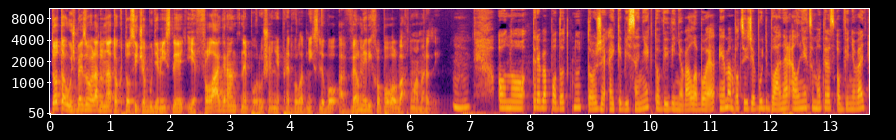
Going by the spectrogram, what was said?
toto už bez ohľadu na to, kto si čo bude myslieť, je flagrantné porušenie predvolebných sľubov a veľmi rýchlo po voľbách to ma mrzí. Mm-hmm. Ono treba podotknúť to, že aj keby sa niekto vyviňoval, lebo ja, ja mám pocit, že buď Blanár, ale nechcem ho teraz obviňovať,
